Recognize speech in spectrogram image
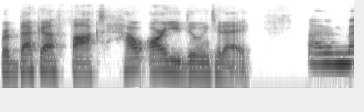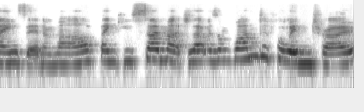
Rebecca Fox, how are you doing today? I'm amazing, Amar. Thank you so much. That was a wonderful intro.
